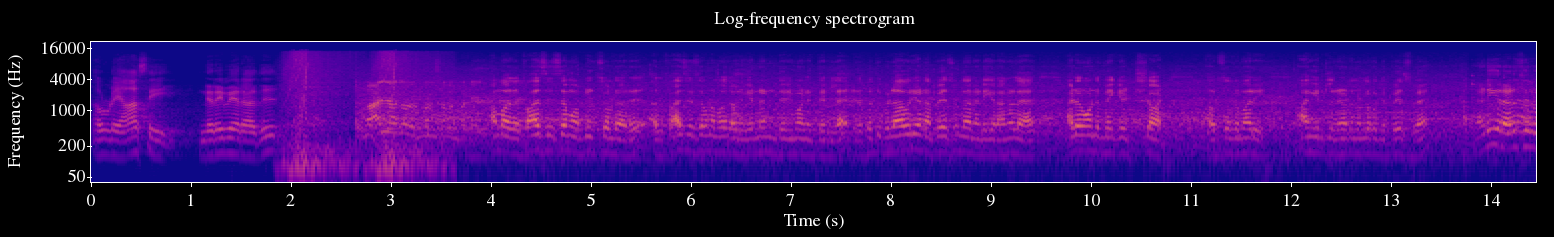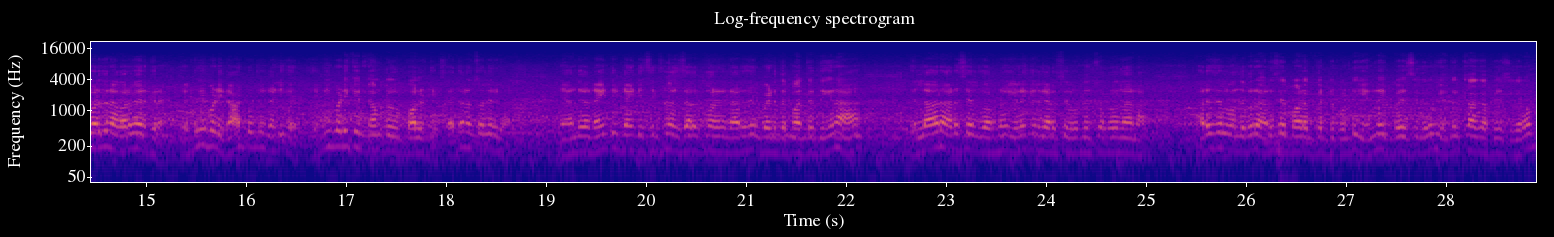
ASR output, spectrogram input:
அவருடைய ஆசை நிறைவேறாது. பாஜக விமர்சனம் பண்ணி ஆமாம் அது ஃபாசிசம் அப்படின்னு சொல்கிறாரு அது ஃபாசிசம் நம்ம அவருக்கு என்னன்னு தெரியுமான்னு தெரியல. இதை பற்றி விழாவரியாக நான் பேசணும்னு தான் நினைக்கிறேன் அதனால் I don't want make it short அவர் சொல்கிற மாதிரி ஆங்கிலத்தில் நடனில் கொஞ்சம் பேசுவேன். நடிகர் அரசியல் வருது நான் வரவேற்கிறேன். எவ்ரிபடி நாட் ஒன்லி நடிகர் anybody can come to politics அதான் நான் சொல்லியிருக்கேன். நீ அந்த நைன்டீன் நைன்டி சிக்ஸில் சரத்குமார் அரசியல் பயணத்தை பார்த்துருந்தீங்கன்னா எல்லாரும் அரசியல் வரணும் இளைஞருக்கு அரசியல் வரணும்னு சொல்கிறது தான் நான். அரசியல் வந்த பிறகு அரசியல் பாடம் பெற்றுக்கொண்டு என்ன பேசுகிறோம் எதற்காக பேசுகிறோம்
